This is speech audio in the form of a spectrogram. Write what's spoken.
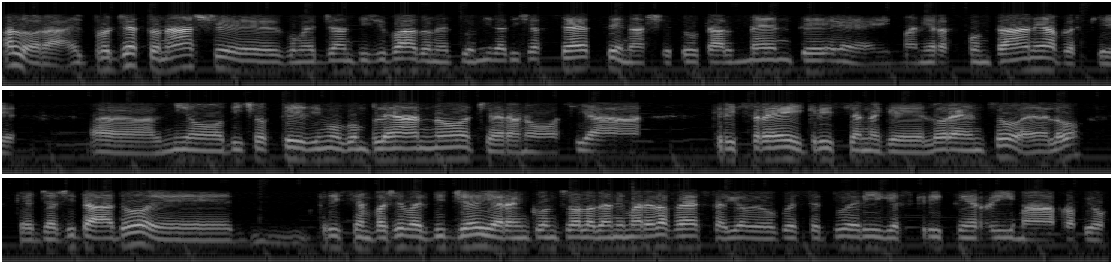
Allora, il progetto nasce, come già anticipato, nel 2017, nasce totalmente in maniera spontanea perché eh, al mio diciottesimo compleanno c'erano sia Chris Ray, Christian che Lorenzo, Elo, che è già citato, e Christian faceva il DJ, era in console ad animare la festa, io avevo queste due righe scritte in rima proprio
